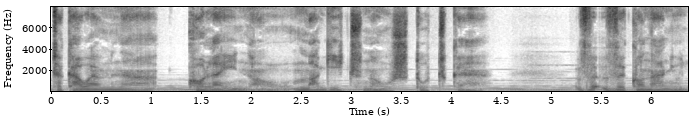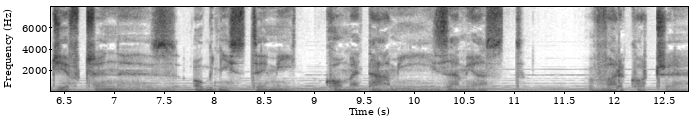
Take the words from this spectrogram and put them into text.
Czekałem na kolejną magiczną sztuczkę w wykonaniu dziewczyny z ognistymi kometami zamiast warkoczy.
